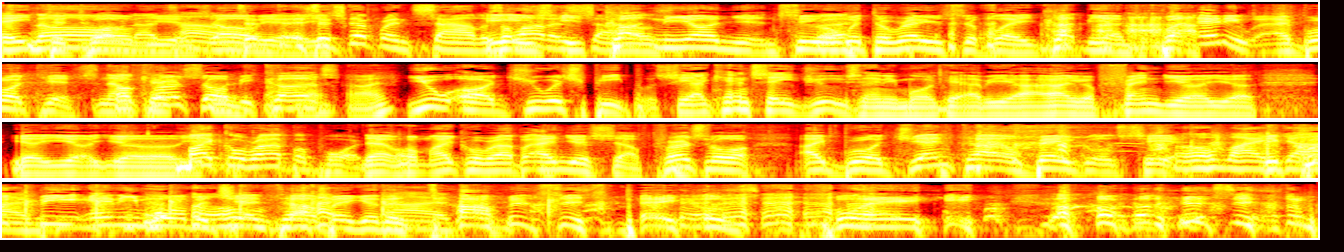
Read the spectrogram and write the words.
eight to twelve that's- years. it's, Oh, a, yeah, it's he's- a different Sal. There's he's, a lot of he's Sals. cutting the onions you know, with the razor blade, cutting the onions. But anyway, I brought gifts. Now, Okay. first off, because All right. you are Jewish people. See, I can't say Jews anymore, Gabby. I, I offend your your your your, your Michael Rapaport. Yeah, well, Michael Rapper and yourself. First of all, I brought Gentile bagels here. Oh, my There God. It couldn't be any more of a Oh, Gentile my bagel God. than Thomas's Bagels plain. Oh, this is the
